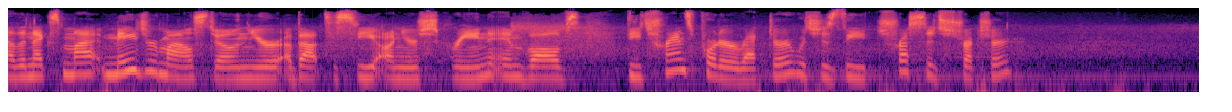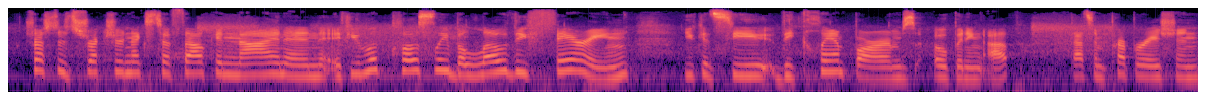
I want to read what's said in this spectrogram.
Now, the next mi major milestone you're about to see on your screen involves the transporter erector, which is the trusted structure. Trusted structure next to Falcon 9, and if you look closely below the fairing, you can see the clamp arms opening up. That's in preparation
